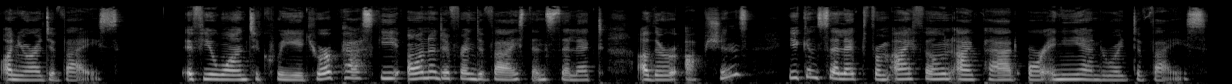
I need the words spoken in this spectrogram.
on your device. If you want to create your passkey on a different device, then select Other options. You can select from iPhone, iPad, or any Android device.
